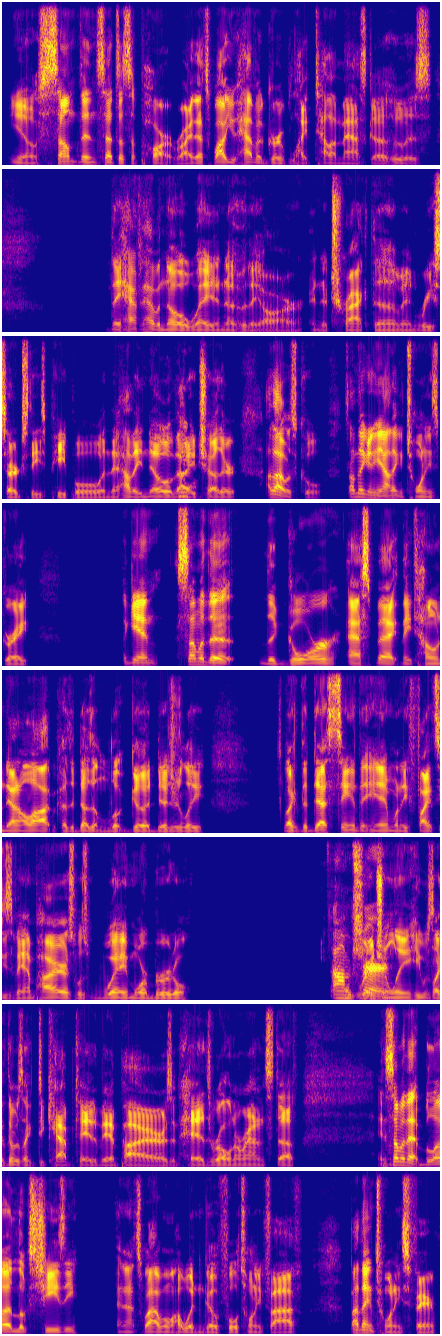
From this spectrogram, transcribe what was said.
you know, something sets us apart, right? That's why you have a group like Talamasca who is they have to have a know a way to know who they are and to track them and research these people and then how they know about Yeah. each other. I thought it was cool. So I'm thinking, yeah, I think 20 is great. Again, some of the the gore aspect they toned down a lot because it doesn't look good digitally. Like the death scene at the end when he fights these vampires was way more brutal. I'm sure. Originally, he was like there was like decapitated vampires and heads rolling around and stuff. And some of that blood looks cheesy, and that's why I, won't- I wouldn't go full 25. But I think 20 is fair.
